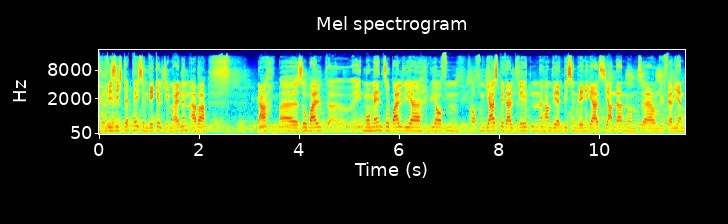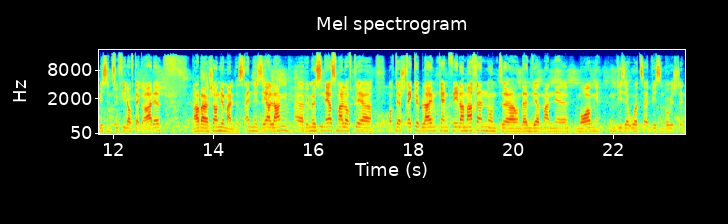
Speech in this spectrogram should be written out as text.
wie sich der Pace entwickelt im Rennen, aber ja, äh, sobald, äh, im Moment, sobald wir, wir auf, dem, auf dem Gaspedal treten, haben wir ein bisschen weniger als die anderen und, äh, und wir verlieren ein bisschen zu viel auf der Gerade. Aber schauen wir mal, das Rennen ist sehr lang. Äh, wir müssen erstmal auf der, auf der Strecke bleiben, keinen Fehler machen und, äh, und dann wird man äh, morgen um diese Uhrzeit wissen, wo wir stehen.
